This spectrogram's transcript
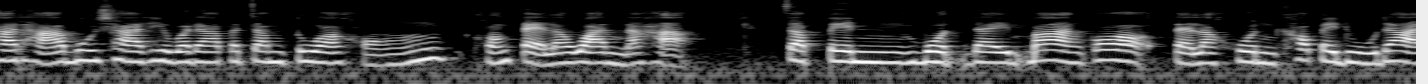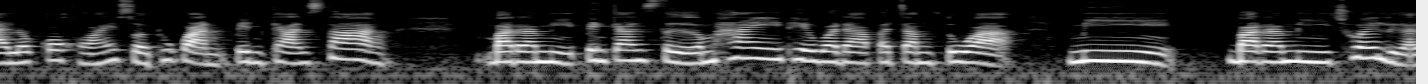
คาถาบูชาเทวดาประจำตัวของของแต่ละวันนะคะ จะเป็นบทใดบ้างก็แต่ละคนเข้าไปดูได้ แล้วก็ขอให้สวดทุกวันเป็นการสร้างบารมีเป็นการเสริมให้เทวดาประจำตัว มีบารมีช่วยเหลือ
